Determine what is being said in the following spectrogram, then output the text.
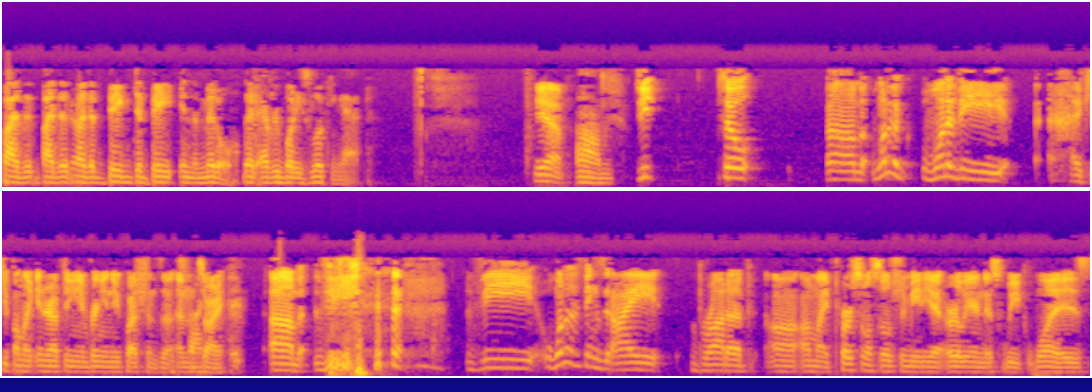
by the by the by the big debate in the middle that everybody's looking at. Yeah. Um, Do you, so, um, one of the one of the I keep on like interrupting you and bringing new questions. I'm fine. sorry. Um, the the one of the things that I brought up uh, on my personal social media earlier in this week was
